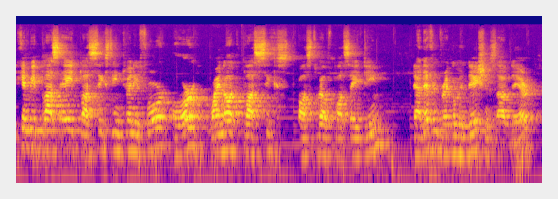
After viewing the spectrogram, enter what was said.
It can be plus 8, plus 16, 24, or why not plus 6, plus 12, plus 18. There are different recommendations out there.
